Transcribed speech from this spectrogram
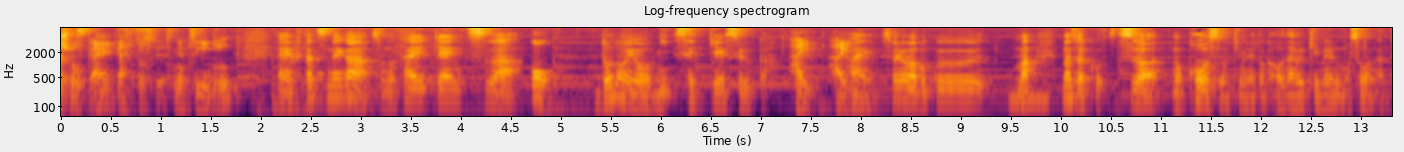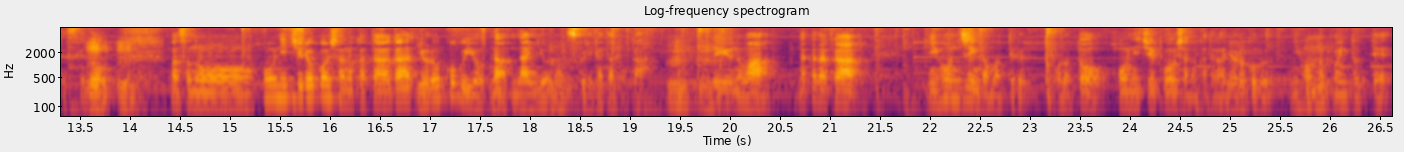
紹介が一つですね。次に。え2つ目がその体験ツアーをどのように設計するか、はいはい、はい、それは僕、まあ、まずはこうツアーのコースを決めるとかお題を決めるのもそうなんですけど、うんうん。まあ、その訪日旅行者の方が喜ぶような内容の作り方とかうんうん。っていうのは、なかなか日本人が持ってるところと訪日旅行者の方が喜ぶ日本のポイントって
